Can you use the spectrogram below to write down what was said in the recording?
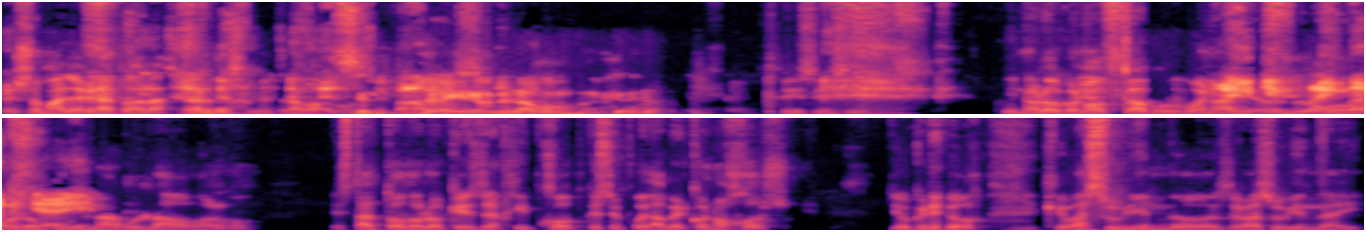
Eso me alegra todas las tardes en el trabajo. Telegram en la bomba. Sí, sí, sí. Quien no lo conozca, pues bueno, yo luego lo pongo en algún lado o algo. Está todo lo que es de hip hop que se pueda ver con ojos. Yo creo que va subiendo, se va subiendo ahí.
